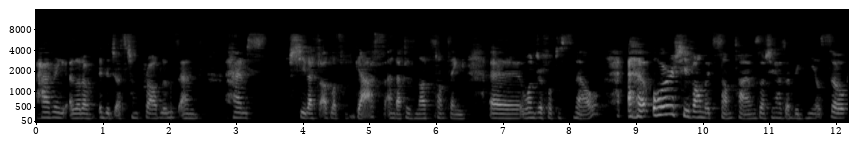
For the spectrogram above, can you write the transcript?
having a lot of indigestion problems and hence she lets out lots of gas and that is not something uh, wonderful to smell uh, or she vomits sometimes when she has a big meal so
